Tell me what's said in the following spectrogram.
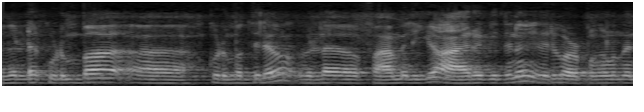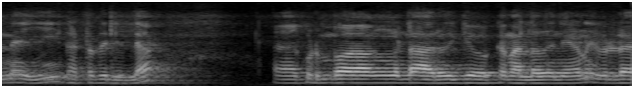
ഇവരുടെ കുടുംബ കുടുംബത്തിലോ ഇവരുടെ ഫാമിലിക്കോ ആരോഗ്യത്തിനോ ഒരു കുഴപ്പങ്ങളും തന്നെ ഈ ഘട്ടത്തിലില്ല. ആ, കുടുംബാംഗങ്ങളുടെ ആരോഗ്യമൊക്കെ നല്ലത് തന്നെയാണ്. ഇവരുടെ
